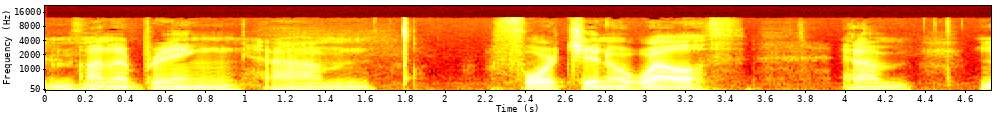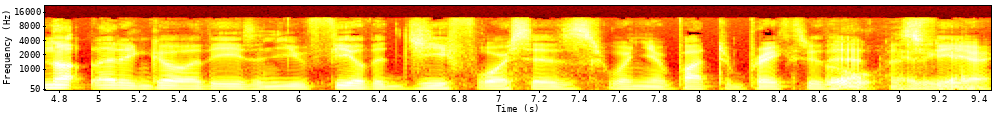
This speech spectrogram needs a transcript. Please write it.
Mhm. I want to bring um, fortune or wealth, and I'm not letting go of these, and you feel the G forces when you're about to break through the Ooh, here we go.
